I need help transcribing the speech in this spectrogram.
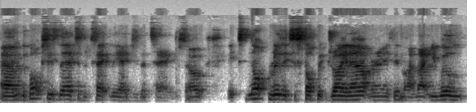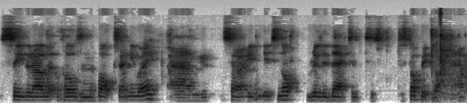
Um, the box is there to protect the edge of the tape. So it's not really to stop it drying out or anything like that. You will see there are little holes in the box anyway. Um, so it, it's not really there to, to, to stop it drying out.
